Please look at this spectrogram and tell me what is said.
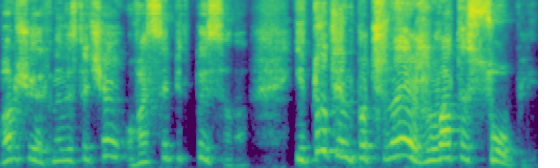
Вам що їх не вистачає? У вас все підписано. І тут він починає жувати соплі,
